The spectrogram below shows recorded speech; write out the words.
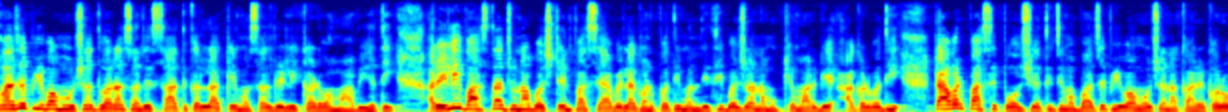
ભાજપ યુવા મોરચા દ્વારા સાંજે સાત કલાકે મસાલ રેલી કાઢવામાં આવી હતી. આ રેલી વાંસદા જૂના બસ સ્ટેન્ડ પાસે આવેલા ગણપતિ મંદિરથી બજારના મુખ્ય માર્ગે આગળ વધી ટાવર પાસે પહોંચી હતી, જેમાં ભાજપ યુવા મોરચાના કાર્યકરો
